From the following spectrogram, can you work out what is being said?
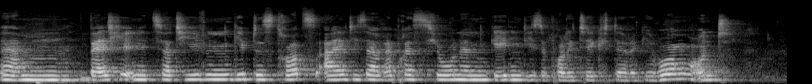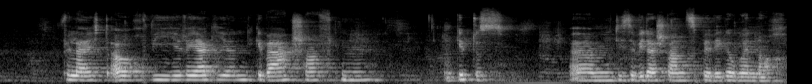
Ähm, welche Initiativen gibt es trotz all dieser Repressionen gegen diese Politik der Regierung und vielleicht auch, wie reagieren die Gewerkschaften? Gibt es ähm, diese Widerstandsbewegungen noch?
